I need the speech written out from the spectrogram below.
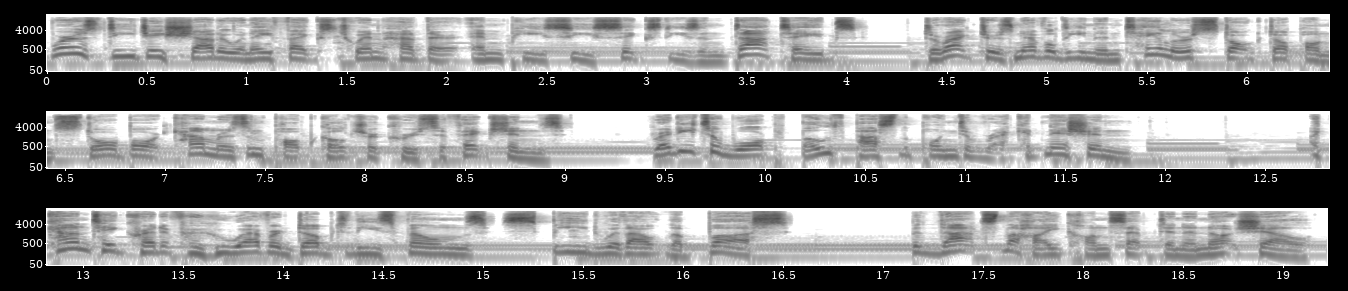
Whereas DJ Shadow and Aphex Twin had their MPC 60s and DAT tapes, directors Neveldine and Taylor stocked up on store bought cameras and pop culture crucifixions, ready to warp both past the point of recognition. I can't take credit for whoever dubbed these films Speed Without the Bus, but that's the high concept in a nutshell.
